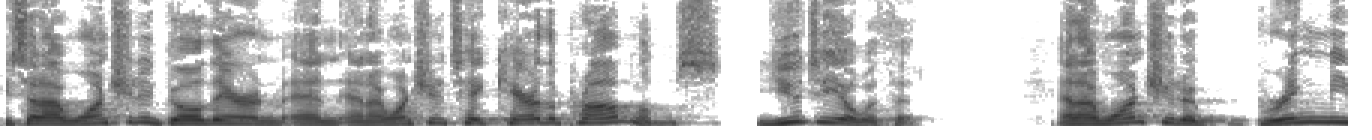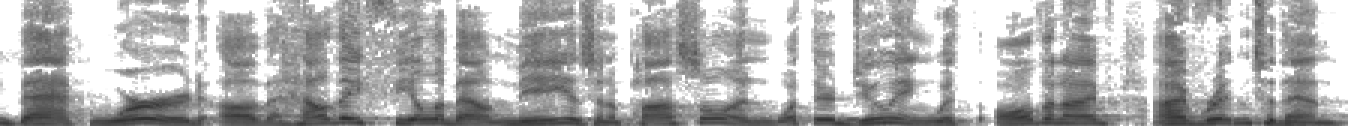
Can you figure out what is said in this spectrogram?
He said, I want you to go there and, and, and I want you to take care of the problems. You deal with it. And I want you to bring me back word of how they feel about me as an apostle and what they're doing with all that I've, I've written to them.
